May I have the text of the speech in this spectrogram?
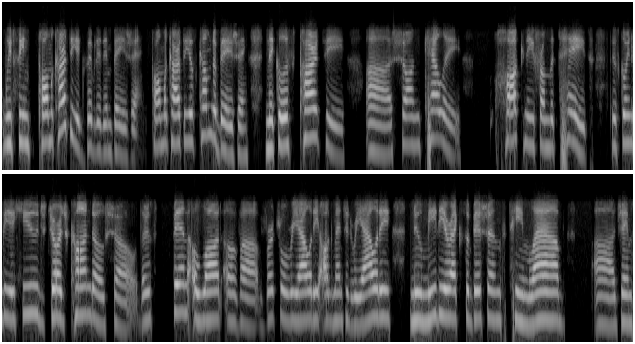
we've seen paul mccarthy exhibited in beijing. Paul mccarthy has come to beijing. Nicolas party uh, sean kelly hockney from the tate there's going to be a huge George Condo show. There's been a lot of uh, virtual reality, augmented reality, new media exhibitions, Team Lab, uh, James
